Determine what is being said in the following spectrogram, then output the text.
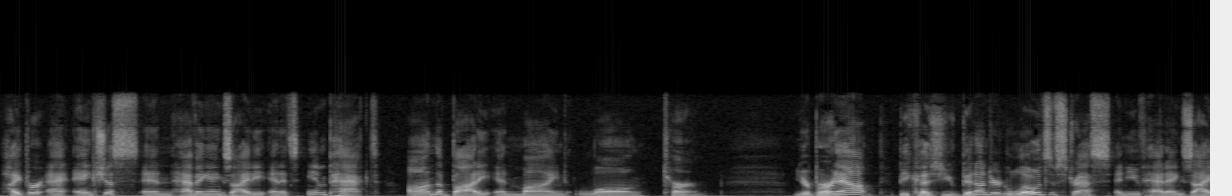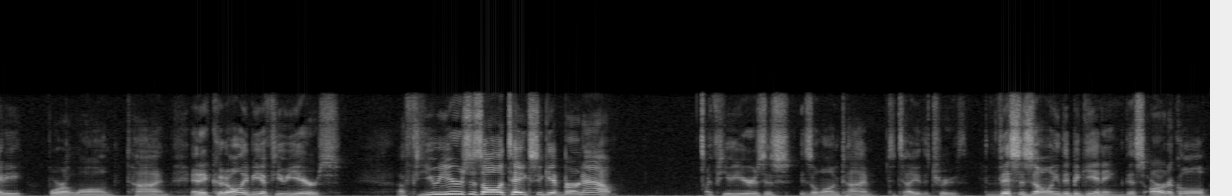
hyper anxious and having anxiety and its impact on the body and mind long term. You're burnout because you've been under loads of stress and you've had anxiety for a long time. And it could only be a few years. A few years is all it takes to get burnt out. A few years is, is a long time, to tell you the truth. This is only the beginning. This article,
